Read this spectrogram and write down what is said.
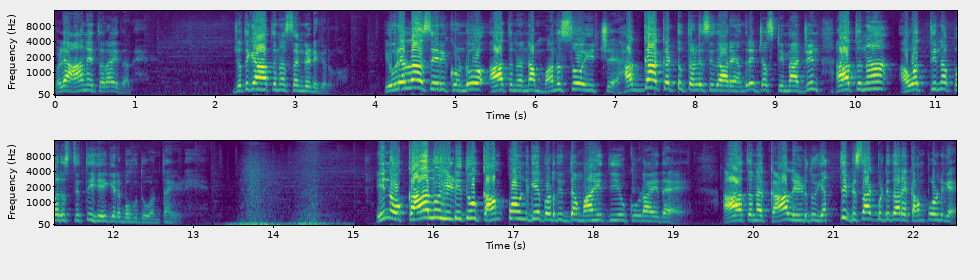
ಒಳ್ಳೆ ಆನೆ ಥರ ಇದ್ದಾನೆ. ಜೊತೆಗೆ ಆತನ ಸಂಗಡಿಗರು. ಇವರೆಲ್ಲ ಸೇರಿಕೊಂಡು ಆತನನ್ನ ಮನಸ್ಸೋ ಇಚ್ಛೆ, ಹಗ್ಗ ಕಟ್ಟು ತಳಿಸಿದ್ದಾರೆ ಅಂದ್ರೆ ಜಸ್ಟ್ ಇಮ್ಯಾಜಿನ್ ಆತನ ಅವತ್ತಿನ ಪರಿಸ್ಥಿತಿ ಹೇಗಿರಬಹುದು ಅಂತ ಹೇಳಿ. ಇನ್ನು ಕಾಲು ಹಿಡಿದು ಕಾಂಪೌಂಡ್ಗೆ ಬಡ್ದಿದ್ದ ಮಾಹಿತಿಯೂ ಕೂಡ ಇದೆ. ಆತನ ಕಾಲು ಹಿಡಿದು ಎತ್ತಿ ಬಿಸಾಕ್ಬಿಟ್ಟಿದ್ದಾರೆ ಕಾಂಪೌಂಡ್ಗೆ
